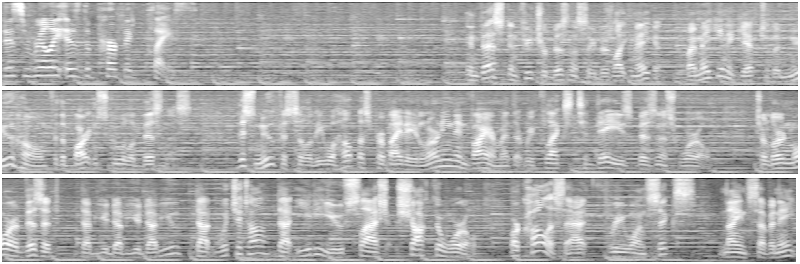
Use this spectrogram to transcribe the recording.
this really is the perfect place. Invest in future business leaders like Megan by making a gift to the new home for the Barton School of Business. This new facility will help us provide a learning environment that reflects today's business world. To learn more, visit www.wichita.edu slash shocktheworld or call us at 316 978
